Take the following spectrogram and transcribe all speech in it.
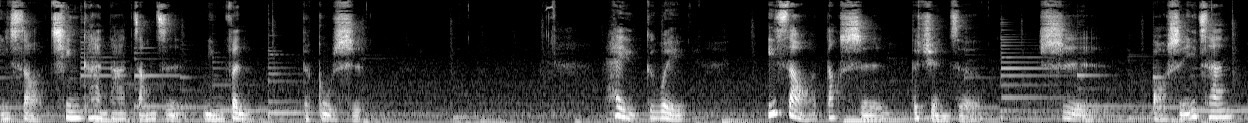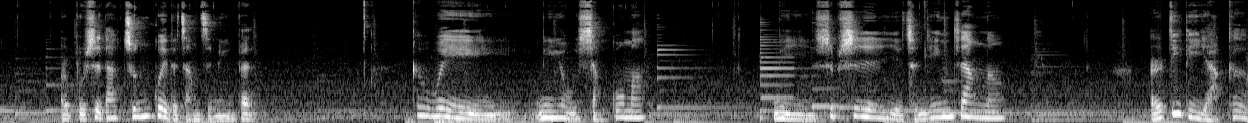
以嫂轻看他长子名分的故事。嘿，各位，姨嫂当时的选择。是饱食一餐，而不是他尊贵的长子名分。各位，你有想过吗？你是不是也曾经这样呢？而弟弟雅各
